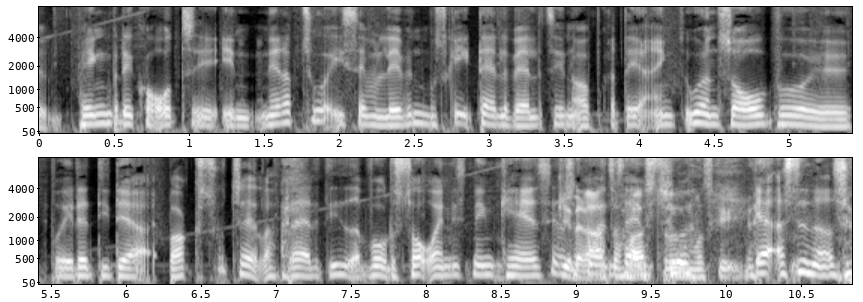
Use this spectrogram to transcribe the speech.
øh, penge på det kort til en netop tur i 7-Eleven, måske Dalle Valle til en opgradering. Du han sove på, øh, på et af de der boxhoteller, hvad er det, de hedder, hvor du sover inde i sådan en kasse. han Generator hostel måske. Ja, og sådan noget. Så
